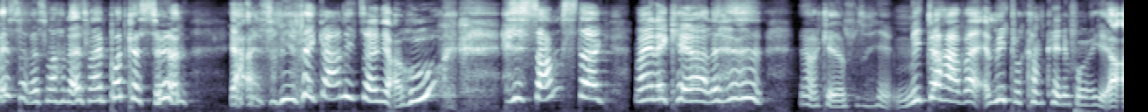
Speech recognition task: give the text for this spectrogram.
Besseres machen, als meinen Podcast zu hören? Ja, also mir fällt gar nichts ein. Ja, huch, es ist Samstag, meine Kerle. ja, okay, das ich Mittwoch, aber Mittwoch kommt keine Folge, ja.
